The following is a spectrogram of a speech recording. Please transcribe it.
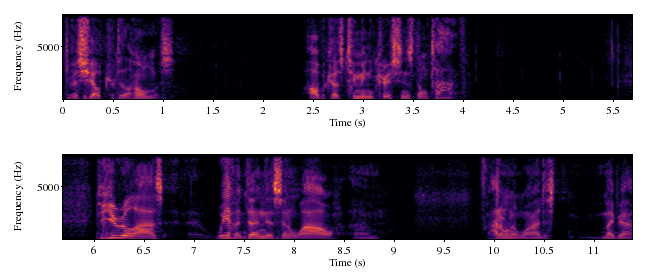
give a shelter to the homeless. All because too many Christians don't tithe. Do you realize we haven't done this in a while? Um, I don't know why. I Just maybe I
